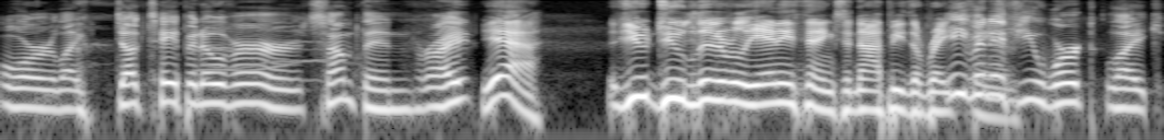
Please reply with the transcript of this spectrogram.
or like duct tape it over or something, right? Yeah. You do literally anything to not be the rape even fan. if you work like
